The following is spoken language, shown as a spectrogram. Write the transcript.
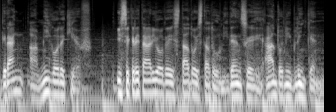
Gran Amigo de Kiev y secretario de Estado estadounidense Anthony Blinken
